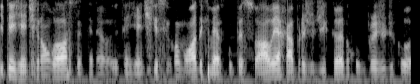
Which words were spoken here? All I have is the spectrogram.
E tem gente que não gosta, entendeu? E tem gente que se incomoda, que leva pro pessoal e acaba prejudicando como prejudicou.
